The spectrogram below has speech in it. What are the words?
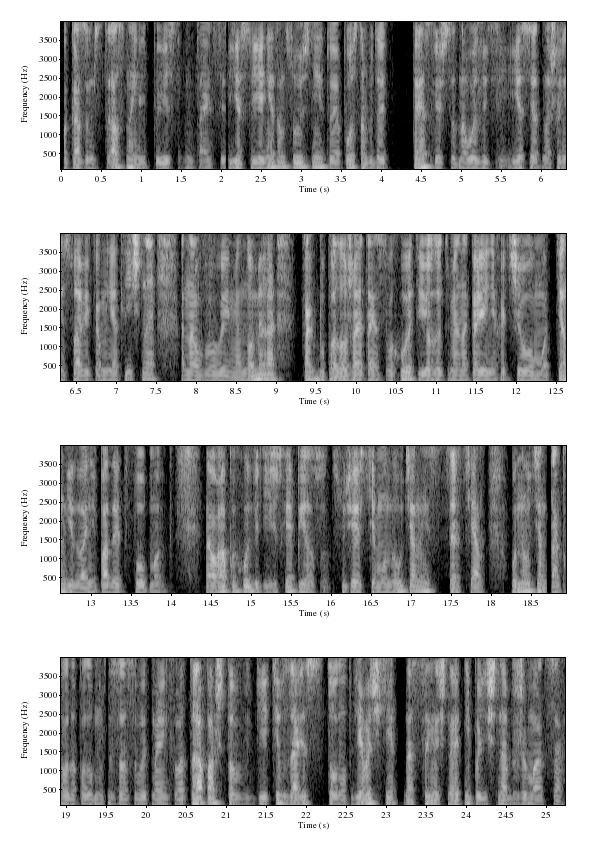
показываем страстное или прелестное таинство. Если я не танцую с ней, то я просто наблюдаю танец количество одного из зрителей. Если отношения с Фави ко мне отличные, она во время номера, как бы продолжая танец, выходит и ерзает у меня на коленях, от чего Моттян едва не падает в обморок. На ура проходит готическая пьеса с участием Унаутяна и Цертян. Унаутян так правдоподобно засасывает маленького трапа, что дети в зале стонут. Девочки на сцене начинают неприлично обжиматься.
